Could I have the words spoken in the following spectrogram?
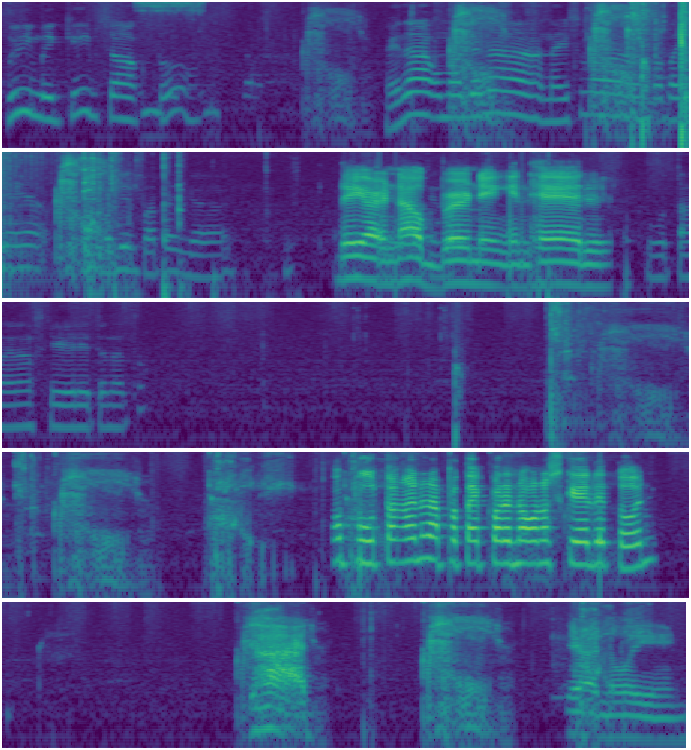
Uy, may cave, sakto. Ayun na, umaga na. Nice one. Patay na yan. Ako din, patay ka. They are now burning in hell. Putang ng skeleton na to. Oh, putang ano, napatay pa rin ako ng skeleton. God. They're annoying.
